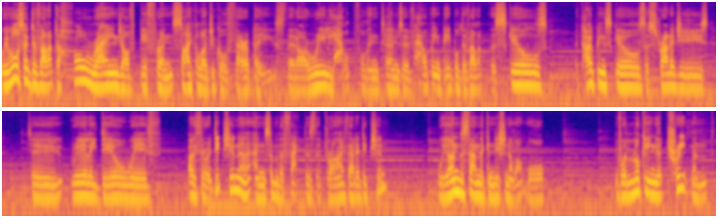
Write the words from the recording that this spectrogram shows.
We've also developed a whole range of different psychological therapies that are really helpful in terms of helping people develop the skills, the coping skills, the strategies to really deal with both their addiction and some of the factors that drive that addiction we understand the condition a lot more. If we're looking at treatment,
